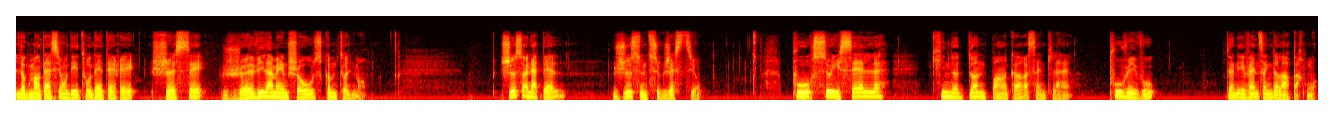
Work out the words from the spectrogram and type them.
l'augmentation des taux d'intérêt, je sais, je vis la même chose comme tout le monde. Juste un appel, juste une suggestion. Pour ceux et celles qui ne donnent pas encore à Sainte-Claire, pouvez-vous donner 25 par mois?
